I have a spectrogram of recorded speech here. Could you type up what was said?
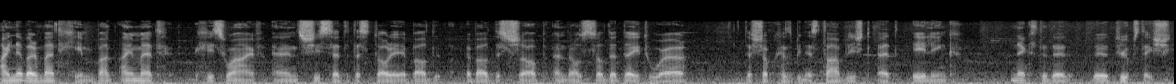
I never met him, but I met his wife, and she said the story about about the shop and also the date where the shop has been established at Ealing next to the, the tube station.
